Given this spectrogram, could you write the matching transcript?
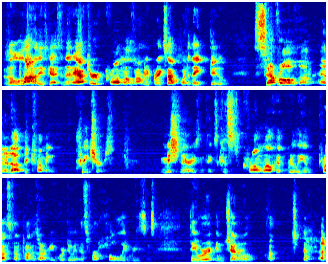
There's a lot of these guys, and then after Cromwell's army breaks up, what do they do? Several of them ended up becoming preachers, missionaries, and things, because Cromwell had really impressed upon his army. We're doing this for holy reasons. They were, in general, a, a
